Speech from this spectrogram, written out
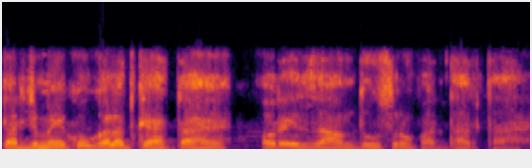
तर्जमे को गलत कहता है और इल्ज़ाम दूसरों पर धरता है।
